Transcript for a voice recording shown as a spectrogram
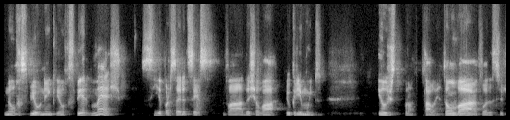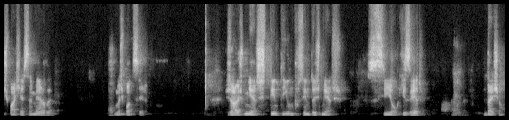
não recebeu nem queriam receber, mas se a parceira dissesse, vá, deixa lá, eu queria muito, eles, pronto, está bem, então vá, foda-se, eu despacho essa merda, mas pode ser. Já as mulheres, 71% das mulheres, se ele quiser, deixam.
